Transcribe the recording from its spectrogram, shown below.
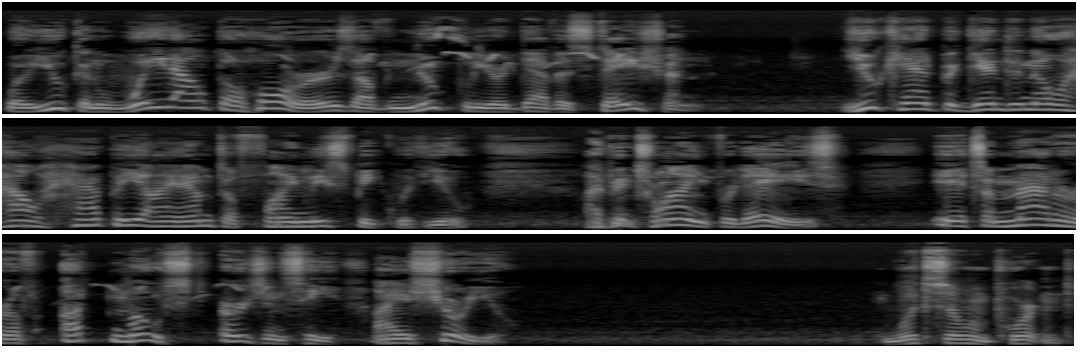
where you can wait out the horrors of nuclear devastation. You can't begin to know how happy I am to finally speak with you. I've been trying for days. It's a matter of utmost urgency, I assure you. What's so important?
